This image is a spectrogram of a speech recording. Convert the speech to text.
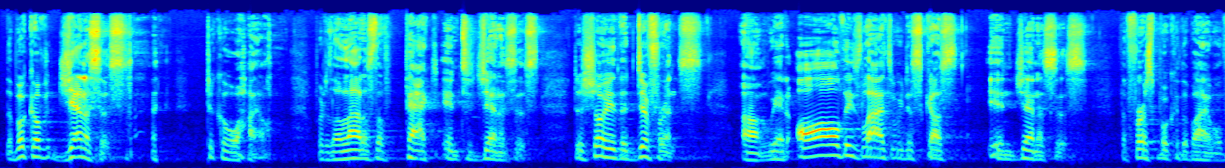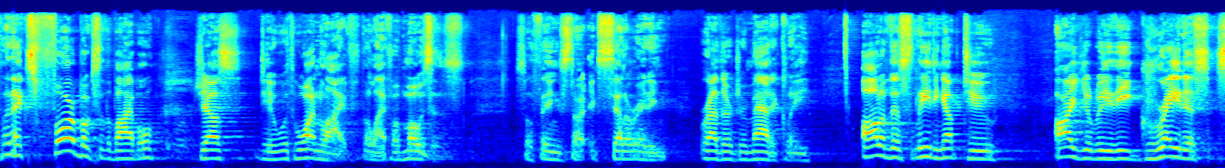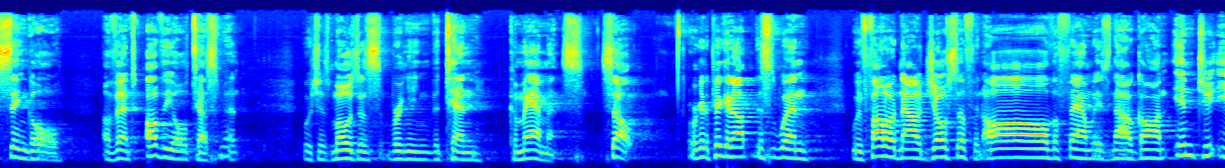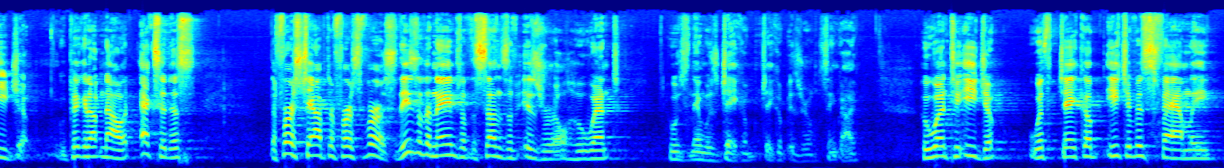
the book of Genesis. Took a while, but there's a lot of stuff packed into Genesis to show you the difference. Um, we had all these lives that we discussed in Genesis the first book of the Bible. The next four books of the Bible just deal with one life, the life of Moses. So things start accelerating rather dramatically. All of this leading up to arguably the greatest single event of the Old Testament, which is Moses bringing the Ten Commandments. So we're going to pick it up. This is when we followed now Joseph and all the families now gone into Egypt. We pick it up now at Exodus the first chapter, first verse. These are the names of the sons of Israel who went, whose name was Jacob, Jacob Israel, same guy, who went to Egypt with Jacob, each of his family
